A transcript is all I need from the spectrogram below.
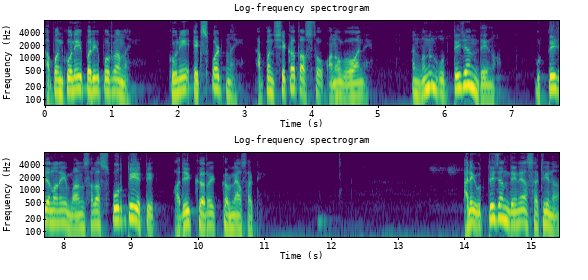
आपण कोणीही परिपूर्ण नाही कोणी एक्सपर्ट नाही आपण शिकत असतो अनुभवाने. आणि म्हणून उत्तेजन देणं उत्तेजनाने माणसाला स्फूर्ती येते अधिक कार्य करण्यासाठी. आणि उत्तेजन देण्यासाठी ना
